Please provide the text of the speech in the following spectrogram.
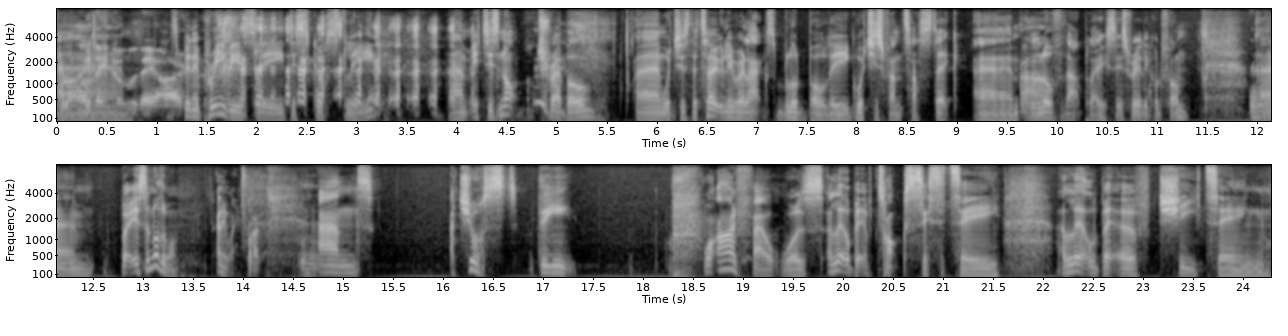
Oh, they know Um, who they are. it's been a previously discussed league. Um, it is not treble, um, which is the totally relaxed Blood Bowl league, which is fantastic. Um, Uh-huh. Love that place; it's really good fun. Mm-hmm. Um, but it's another one anyway. Right. And I just the what I felt was a little bit of toxicity, a little bit of cheating,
